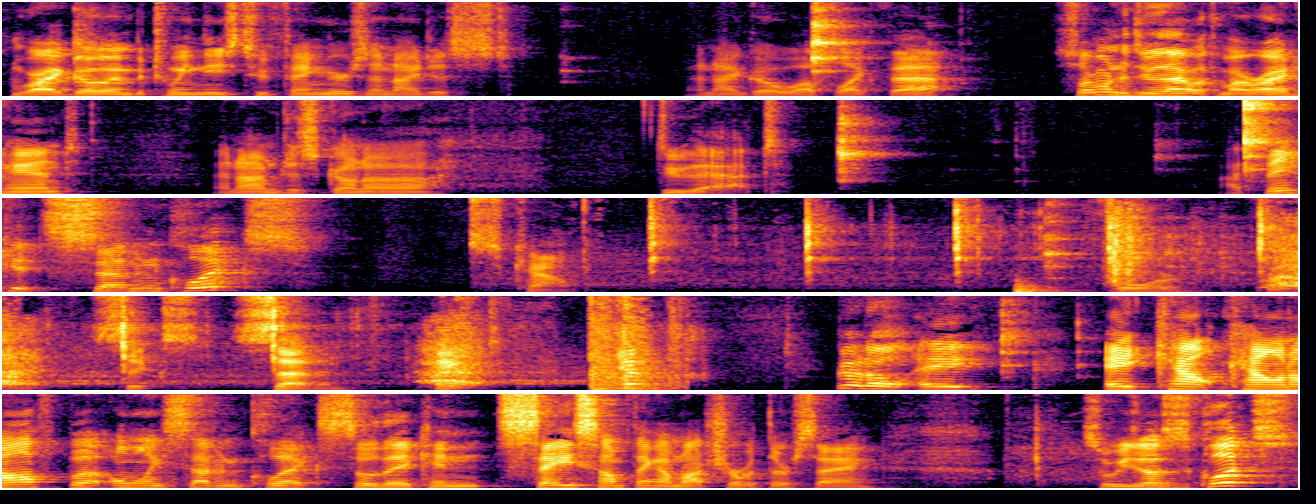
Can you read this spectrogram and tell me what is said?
where I go in between these two fingers and I just, and I go up like that. So I'm gonna do that with my right hand and I'm just gonna do that. I think it's seven clicks. Let's count. Four, five, six, seven, eight. Yep. Good old eight. Eight count count off, but only seven clicks, so they can say something. I'm not sure what they're saying. So he does his clicks.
